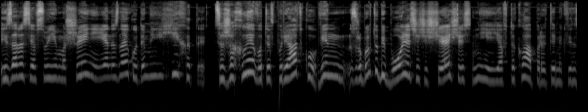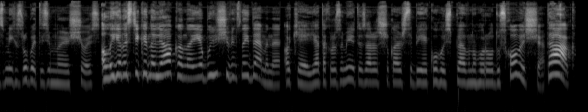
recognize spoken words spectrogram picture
І зараз я в своїй машині, і я не знаю, куди мені їхати. Це жахливо, ти в порядку? Він зробив тобі боляче чи ще щось? Ні, я втекла перед тим, як він зміг зробити зі мною щось. Але я настільки налякана, і я боюсь, що він знайде мене. Окей, я так розумію, ти зараз шукаєш собі якогось певного роду сховища. Так,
